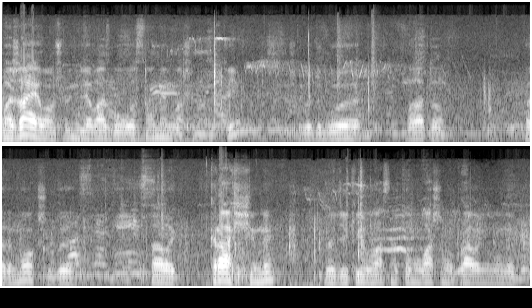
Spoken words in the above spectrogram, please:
бажаю вам, щоб він для вас був основним в вашому житті, щоб ви добули багато перемог, щоб ви стали кращими завдяки власне тому вашому правильному вибору.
